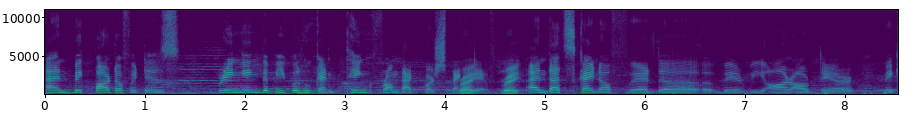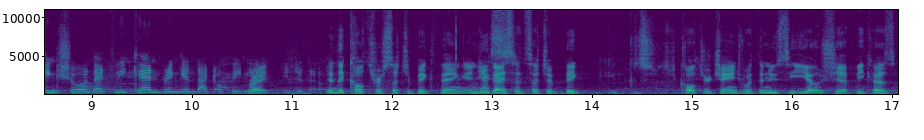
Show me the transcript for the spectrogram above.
And big part of it is bringing the people who can think from that perspective. right. right. And that's kind of where the where we are out there, making sure that we can bring in that opinion Right. into the. And the culture is such a big thing, and you guys had such a big culture change with the new CEO ship because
